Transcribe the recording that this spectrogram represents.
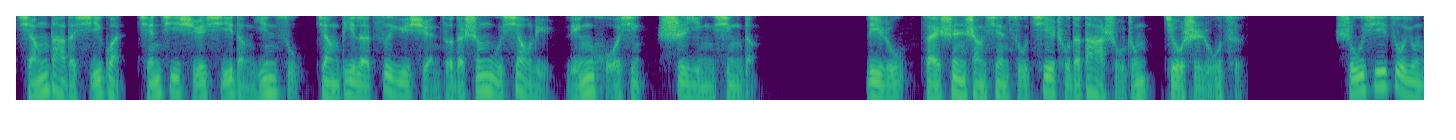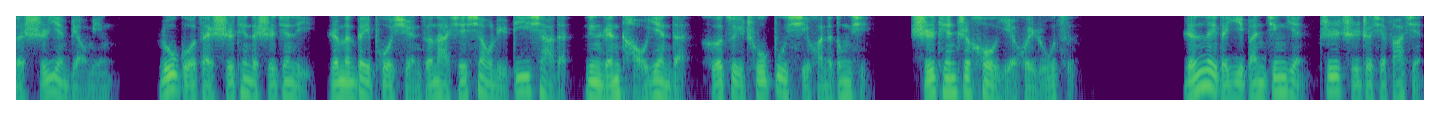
强大的习惯、前期学习等因素降低了自愈选择的生物效率、灵活性、适应性等。例如，在肾上腺素切除的大鼠中就是如此。熟悉作用的实验表明，如果在十天的时间里，人们被迫选择那些效率低下的、令人讨厌的和最初不喜欢的东西，十天之后也会如此。人类的一般经验支持这些发现。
